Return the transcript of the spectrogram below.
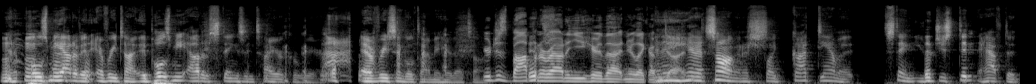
And it pulls me out of it every time. It pulls me out of Sting's entire career. Every single time I hear that song. You're just bopping It's- around and you hear that and you're like, I'm and then you done. hear that song, and it's just like, God damn it, Sting, you It- just didn't have to.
